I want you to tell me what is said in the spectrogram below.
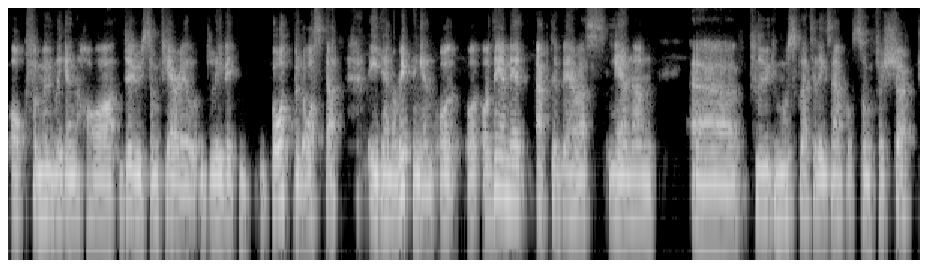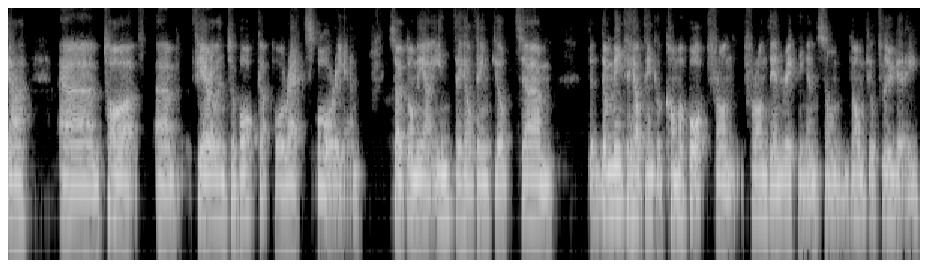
och förmodligen har du som fjäril blivit bortblåsta i den riktningen och, och, och därmed aktiveras hjärnan uh, flygmuskler till exempel som försöker um, ta um, fjärilen tillbaka på rätt spår igen. Så att de är inte helt enkelt um, de inte helt enkelt kommer bort från, från den riktningen som de vill flyga i.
